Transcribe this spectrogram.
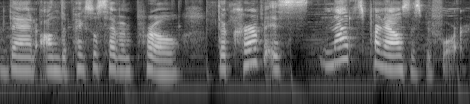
that on the Pixel 7 Pro, the curve is not as pronounced as before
